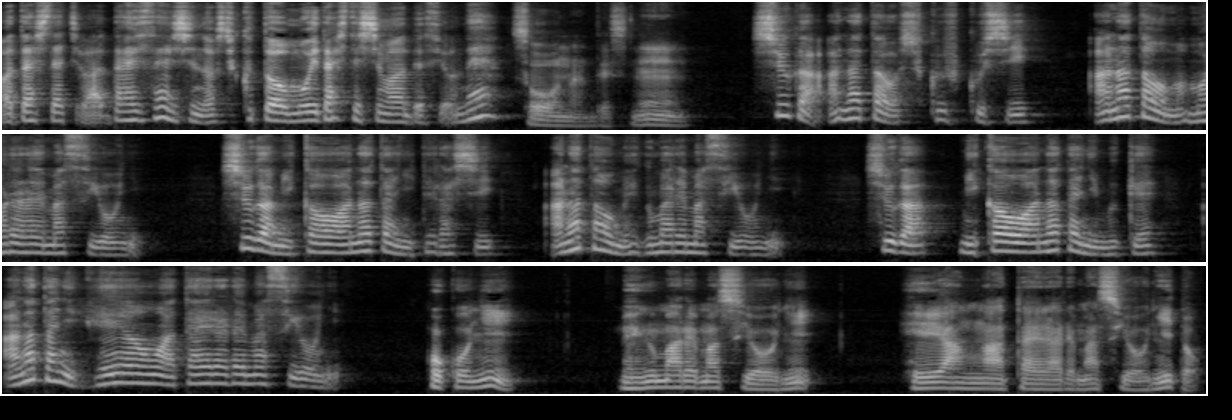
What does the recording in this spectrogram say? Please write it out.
私たちは大祭司の祝祷を思い出してしまうんですよね。そうなんですね。主があなたを祝福し、あなたを守られますように。主が御顔をあなたに照らし、あなたを恵まれますように。主が御顔をあなたに向け、あなたに平安を与えられますように。ここに、恵まれますように、平安が与えられますようにと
